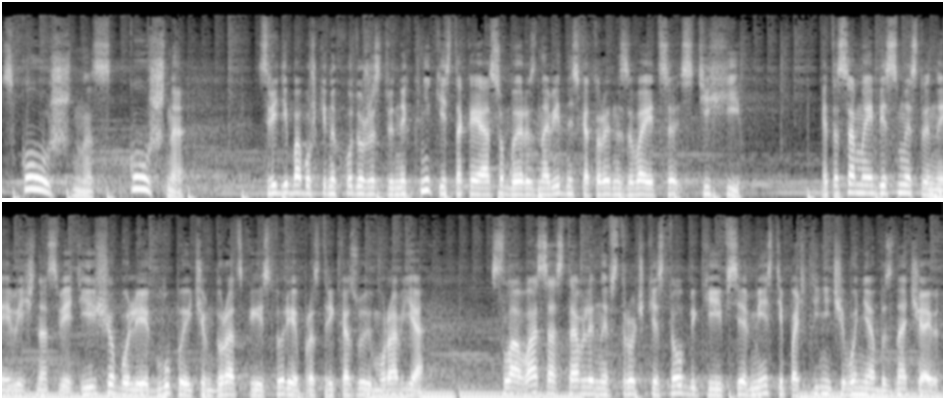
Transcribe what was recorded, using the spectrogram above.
Скучно, скучно. Среди бабушкиных художественных книг есть такая особая разновидность, которая называется «стихи». Это самая бессмысленная вещь на свете, еще более глупая, чем дурацкая история про стрекозу и муравья. Слова составлены в строчке-столбике и все вместе почти ничего не обозначают.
